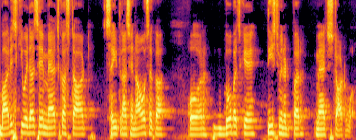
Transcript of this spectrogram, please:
बारिश की वजह से मैच का स्टार्ट सही तरह से ना हो सका और दो बज के तीस मिनट पर मैच स्टार्ट हुआ।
